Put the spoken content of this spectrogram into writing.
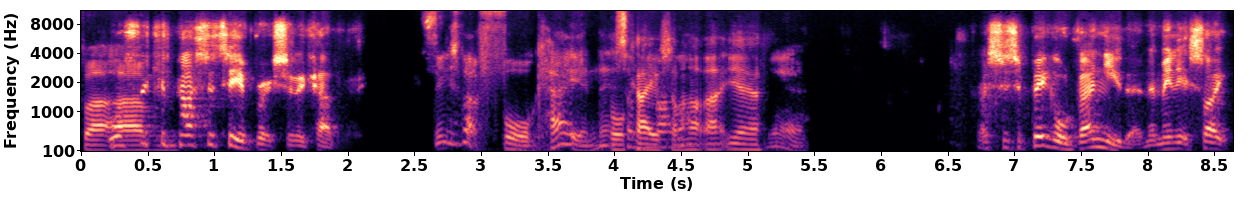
But what's um, the capacity of Brixton Academy? I think it's about four K, isn't it? 4K, something, like, something that. like that. Yeah. Yeah. That's just a big old venue. Then I mean, it's like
